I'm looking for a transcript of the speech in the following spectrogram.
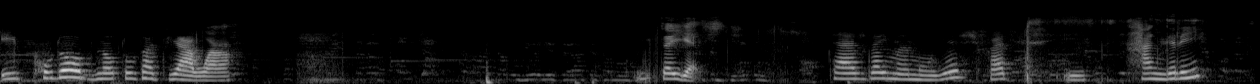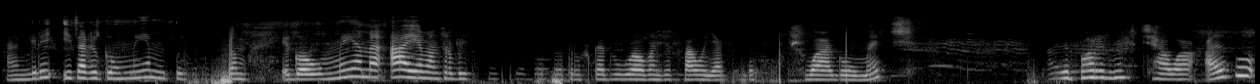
I podobno to zadziała. To jest. Teraz dajmy mu jeść, fat i hungry. Hungry. I zaraz go umyjemy, domu. Jego umyjemy, a ja mam zrobić bo to troszkę długo będzie trwało, jak będę szła go umyć. Ale bardzo bym chciała albo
